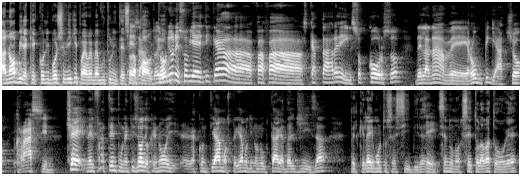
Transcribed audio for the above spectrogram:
a Nobile che con i bolscevichi poi avrebbe avuto un intenso Esatto, rapporto. e l'Unione Sovietica fa, fa scattare il soccorso della nave rompighiaccio Krassin. C'è nel frattempo un episodio che noi eh, raccontiamo, speriamo di non urtare ad Algisa, perché lei è molto sensibile, Sì. essendo un orsetto lavatore,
